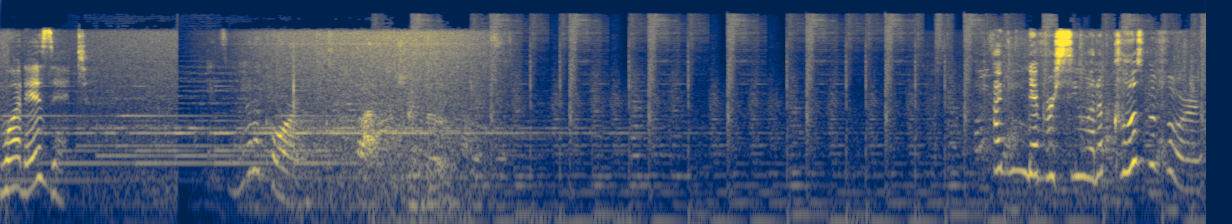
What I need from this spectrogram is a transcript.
What is it? It's a unicorn. I've never seen one up close before.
